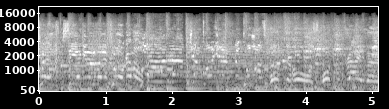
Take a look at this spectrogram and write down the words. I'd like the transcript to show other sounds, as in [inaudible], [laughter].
svensk seger eller vad är det frågan om? What the horse, what the driver!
